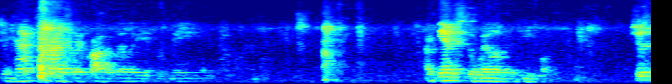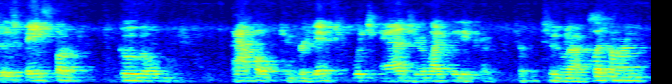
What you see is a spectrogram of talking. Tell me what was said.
to maximize their probability of against the will of the people. Just as Facebook, Google, Apple can predict which ads you're likely to, to, to uh, click on,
